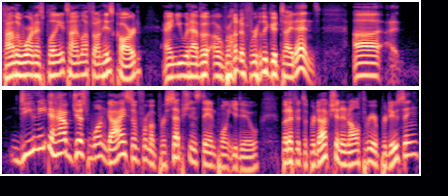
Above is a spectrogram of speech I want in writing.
Tyler Warren has plenty of time left on his card, and you would have a, a run of really good tight ends. Uh, do you need to have just one guy? So from a perception standpoint, you do. But if it's a production and all three are producing,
